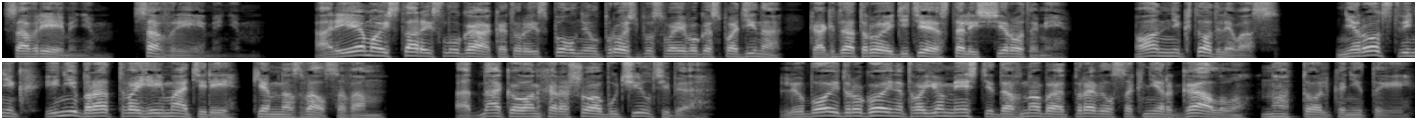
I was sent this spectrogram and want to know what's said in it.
Со временем, со временем. Ария мой старый слуга, который исполнил просьбу своего господина, когда трое детей остались сиротами. Он никто для вас. Не родственник и не брат твоей матери, кем назвался вам. Однако он хорошо обучил тебя. Любой другой на твоем месте давно бы отправился к Нергалу, но только не ты.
